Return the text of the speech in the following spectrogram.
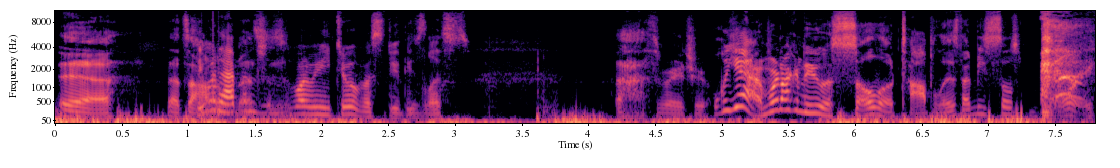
Yeah, that's awesome. See what happens. This mention. is why we need two of us to do these lists. Ah, that's very true. Well, yeah, we're not gonna do a solo top list. That'd be so boring.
